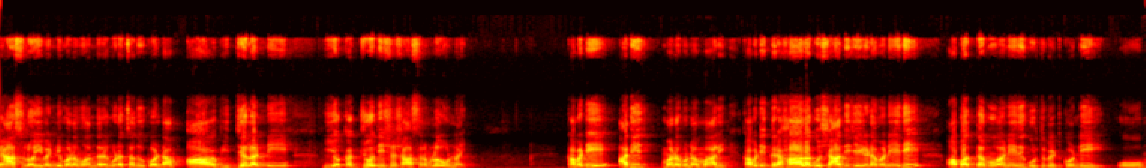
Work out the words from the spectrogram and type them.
మ్యాథ్స్లో ఇవన్నీ మనము అందరం కూడా చదువుకుంటాం. ఆ విద్యలన్నీ ఈ యొక్క జ్యోతిష శాస్త్రంలో ఉన్నాయి. కాబట్టి అది మనము నమ్మాలి. కాబట్టి గ్రహాలకు శాంతి చేయడం అనేది అబద్ధము అనేది గుర్తుపెట్టుకోండి. ఓం.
